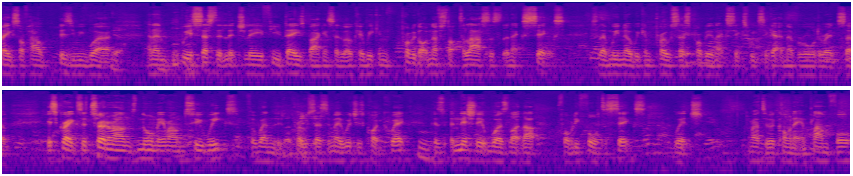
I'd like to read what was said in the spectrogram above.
based off how busy we were. Yeah. And then we assessed it literally a few days back and said, well, okay, we can probably got enough stock to last us the next six. So then we know we can process probably the next six weeks to get another order in. So it's great because the turnaround's normally around two weeks for when the processing made, which is quite quick. Hmm. Because initially it was like that, probably four to six, which we had to accommodate and plan for.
